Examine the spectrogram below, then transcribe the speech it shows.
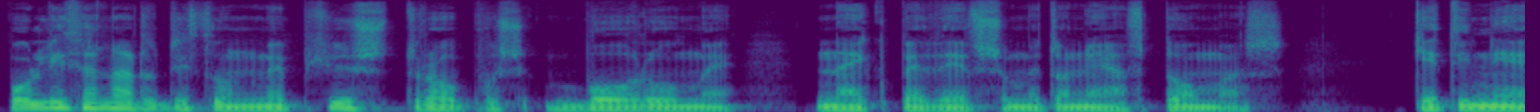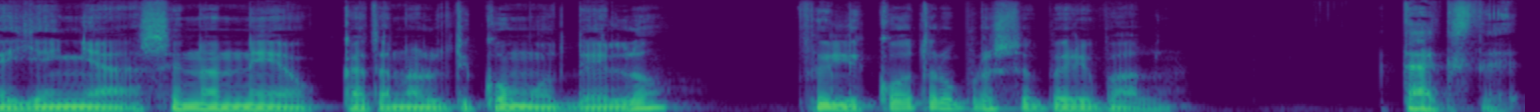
Πολλοί θα αναρωτηθούν με ποιους τρόπους μπορούμε να εκπαιδεύσουμε τον εαυτό μας και τη νέα γενιά σε ένα νέο καταναλωτικό μοντέλο φιλικότερο προς το περιβάλλον. Κοιτάξτε,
